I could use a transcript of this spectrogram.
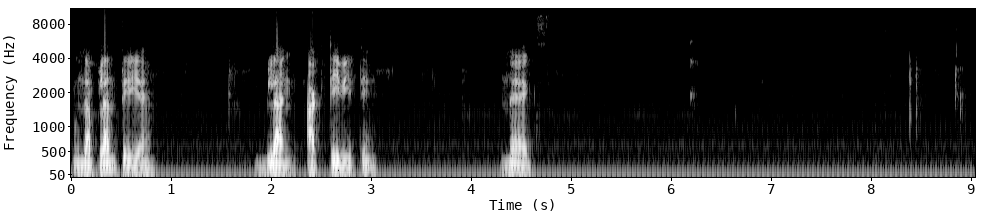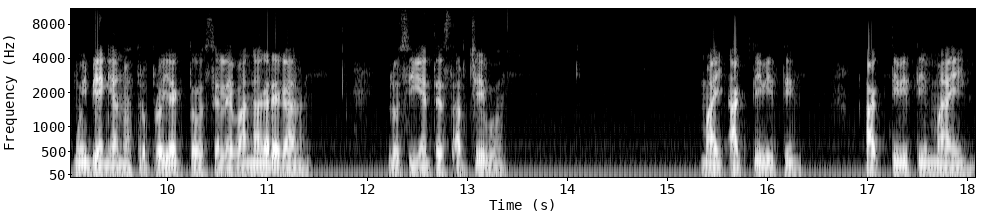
una plantilla Blank Activity. Next. Muy bien, y a nuestro proyecto se le van a agregar los siguientes archivos. My Activity Activity My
